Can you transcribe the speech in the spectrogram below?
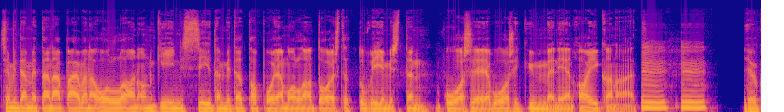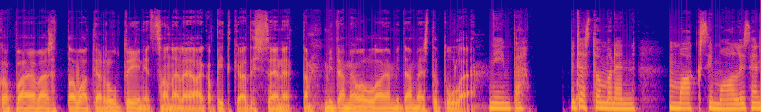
se mitä me tänä päivänä ollaan, on kiinni siitä, mitä tapoja me ollaan toistettu viimeisten vuosien ja vuosikymmenien aikana. Et Mm, mm. jokapäiväiset tavat ja rutiinit sanelee aika pitkälti sen, että mitä me ollaan ja mitä meistä tulee. Niinpä. Mitäs tuommoinen maksimaalisen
